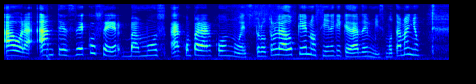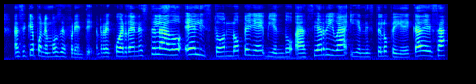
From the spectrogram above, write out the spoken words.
Ahora, antes de coser, vamos a comparar con nuestro otro lado que nos tiene que quedar del mismo tamaño. Así que ponemos de frente. Recuerda, en este lado el listón lo pegué viendo hacia arriba y en este lo pegué de cabeza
